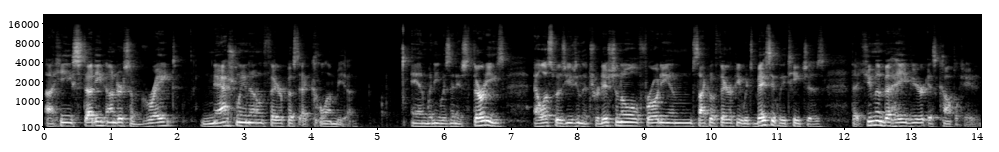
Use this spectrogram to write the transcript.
Uh, he studied under some great nationally known therapists at Columbia. And when he was in his 30s, Ellis was using the traditional Freudian psychotherapy, which basically teaches that human behavior is complicated.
